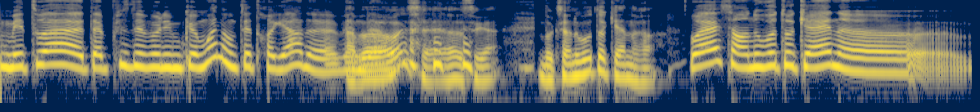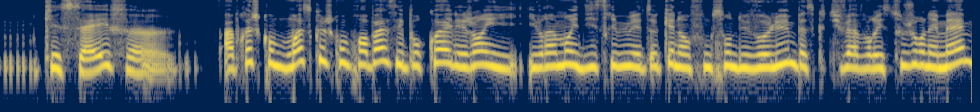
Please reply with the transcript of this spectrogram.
Mais toi, t'as plus de volume que moi, donc peut-être regarde. euh, Ben Ah bah ouais, c'est, euh, c'est- donc c'est un nouveau token. Ouais, c'est un nouveau token euh, qui est safe. Après, je moi, ce que je comprends pas, c'est pourquoi les gens, ils, ils- vraiment, ils distribuent les tokens en fonction du volume, parce que tu favorises toujours les mêmes,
